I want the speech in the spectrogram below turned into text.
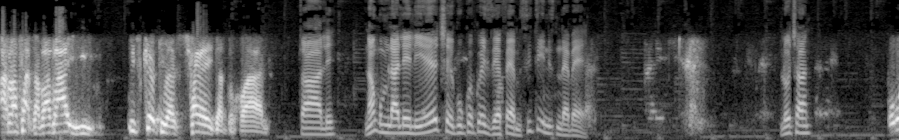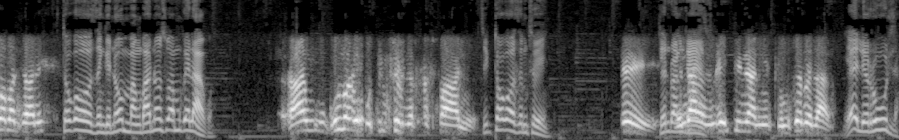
abafazi ababayidli isikhethu uyasitshayeka dofana tshali nangumlaleli yeche kukwekwezi FM sithini isindebele? Lotshani Ubaba njani? thokoze nginomma ngibani osiwamukelako Hayi ngikhuluma ngokuthi mthweni eFasipani. sikuthokoze mthweni Eh. Ngentanga guys. ngiletinani ngimsebelana. ye lirudla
